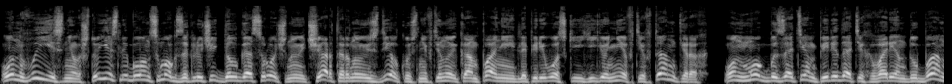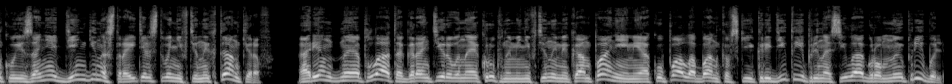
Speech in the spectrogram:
Он выяснил, что если бы он смог заключить долгосрочную чартерную сделку с нефтяной компанией для перевозки ее нефти в танкерах, он мог бы затем передать их в аренду банку и занять деньги на строительство нефтяных танкеров. Арендная плата, гарантированная крупными нефтяными компаниями, окупала банковские кредиты и приносила огромную прибыль.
